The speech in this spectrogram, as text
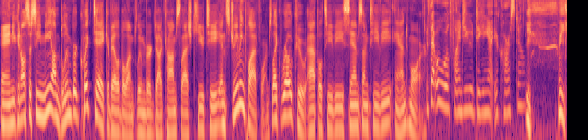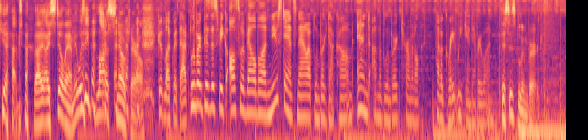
And you can also see me on Bloomberg QuickTake, available on Bloomberg.com slash QT and streaming platforms like Roku, Apple TV, Samsung TV, and more. Is that where we'll find you digging out your car still? yeah, I, I, still am. It was a lot of snow, Carol. Good luck with that. Bloomberg Businessweek also available on newsstands now at Bloomberg.com and on the Bloomberg Terminal. Have a great weekend, everyone. This is Bloomberg.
